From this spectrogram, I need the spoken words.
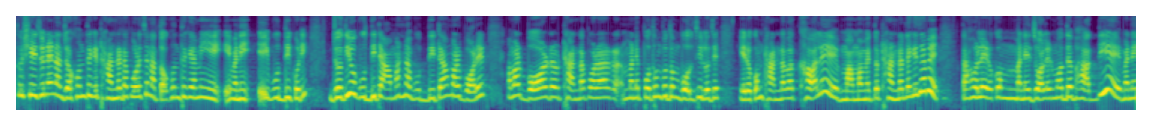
তো সেই জন্যে না যখন থেকে ঠান্ডাটা পড়েছে না, তখন থেকে আমি মানে এই বুদ্ধি করি। যদিও বুদ্ধিটা আমার না, বুদ্ধিটা আমার বরের। আমার বর ঠান্ডা পড়ার মানে প্রথম প্রথম বলছিল যে, এরকম ঠান্ডা ভাত খাওয়ালে মামামের তো ঠান্ডা লেগে যাবে। তাহলে এরকম মানে জলের মধ্যে ভাত দিয়ে মানে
